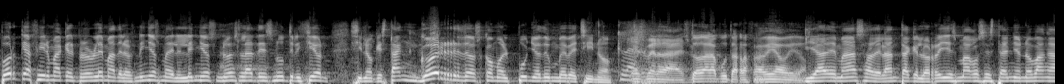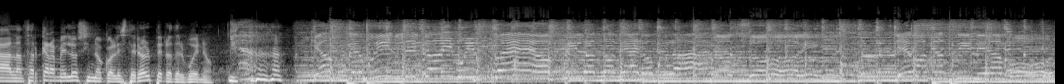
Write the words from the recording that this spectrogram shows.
porque afirma que el problema de los niños madrileños no es la desnutrición, sino que están gordos como el puño de un bebé chino. Claro. Es verdad, es Toda la puta razón. Había oído. Y además adelanta que los Reyes Magos este año no van a lanzar caramelos, sino colesterol, pero del bueno. Amor,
